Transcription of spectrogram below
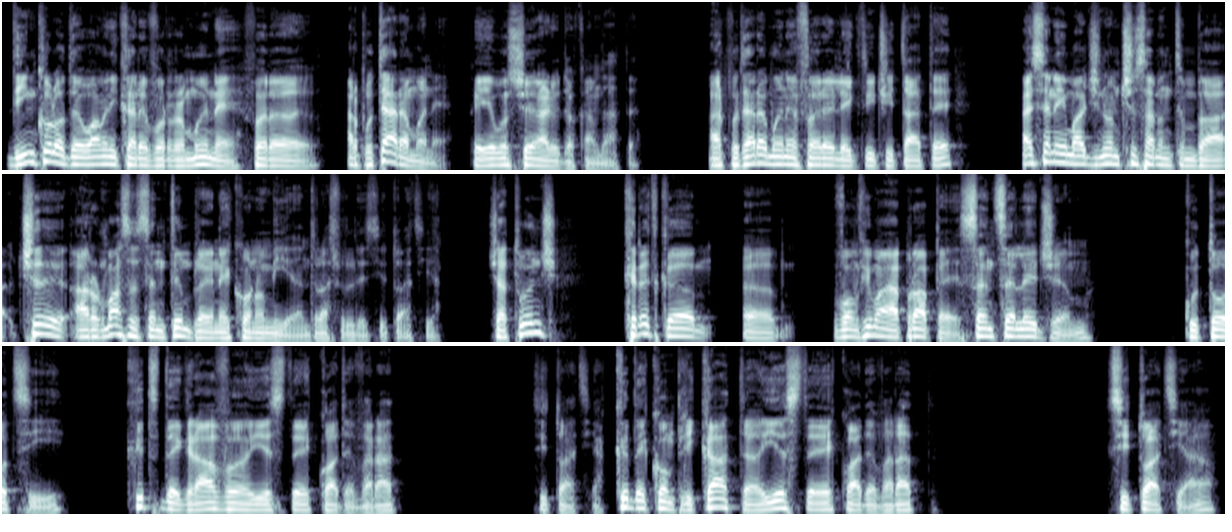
Dincolo de oamenii care vor rămâne fără, ar putea rămâne, că e un scenariu deocamdată, ar putea rămâne fără electricitate, Hai să ne imaginăm ce s-ar întâmpla, ce ar urma să se întâmple în economie într-o astfel de situație. Și atunci, cred că uh, vom fi mai aproape să înțelegem cu toții cât de gravă este cu adevărat situația, cât de complicată este cu adevărat situația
